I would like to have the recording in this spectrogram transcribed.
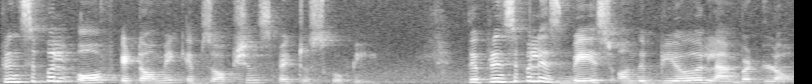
Principle of atomic absorption spectroscopy. The principle is based on the Beer-Lambert law.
